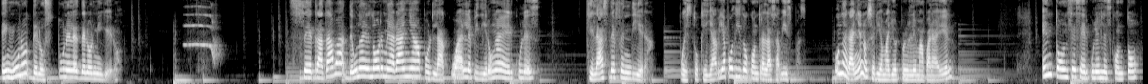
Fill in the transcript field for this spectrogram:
en uno de los túneles del hormiguero. Se trataba de una enorme araña por la cual le pidieron a Hércules que las defendiera puesto que ya había podido contra las avispas. Una araña no sería mayor problema para él. Entonces Hércules les contó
